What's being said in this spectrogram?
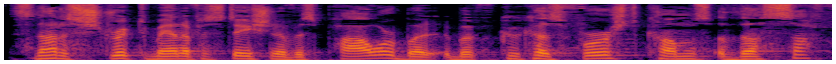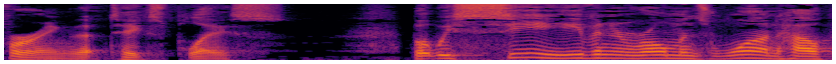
It's not a strict manifestation of his power, but, but because first comes the suffering that takes place. But we see, even in Romans 1, how,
